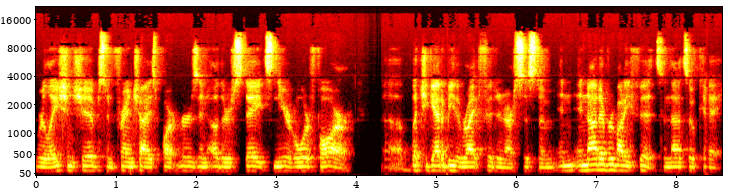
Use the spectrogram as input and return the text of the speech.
relationships and franchise partners in other states, near or far, uh, but you got to be the right fit in our system, and and not everybody fits, and that's okay.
